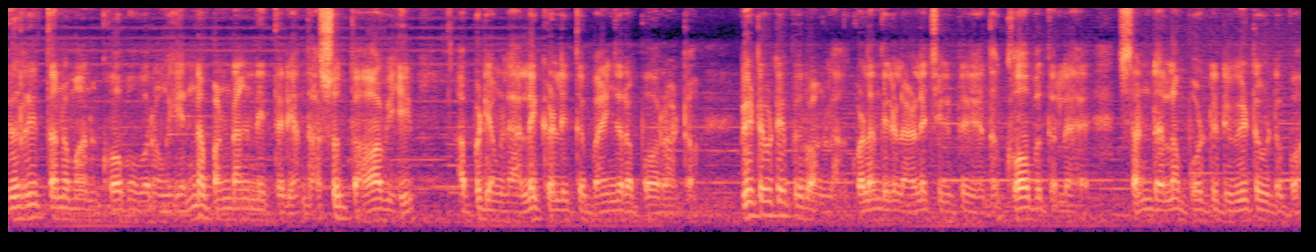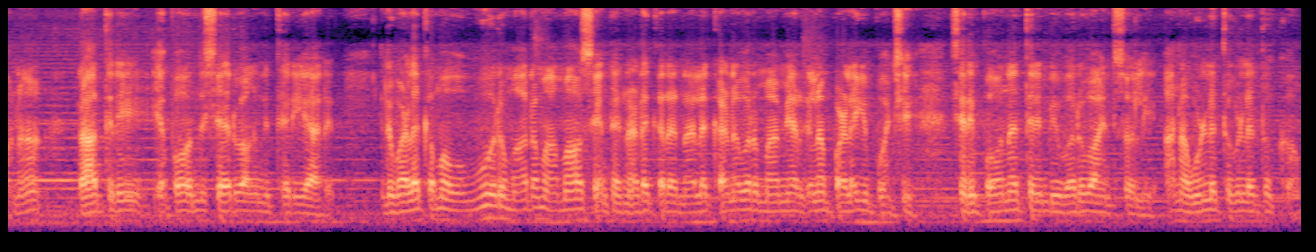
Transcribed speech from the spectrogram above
வெறித்தனமான கோபம் வரும். அவங்க என்ன பண்ணுறாங்கன்னே தெரியும் அந்த அசுத்த ஆவி அப்படி அவங்களை அலைக்கழித்து பயங்கர போராட்டம். வீட்டை விட்டே போயிடுவாங்களாம் குழந்தைகளை அழைச்சிக்கிட்டு அந்த கோபத்தில் சண்டை எல்லாம் போட்டுட்டு வீட்டை விட்டு போனால் ராத்திரி எப்போ வந்து சேருவாங்கன்னு தெரியாது. இது வழக்கமா ஒவ்வொரு மாதம் அமாவாசை என்று நடக்கிறதுனால கணவர் மாமியார்கள்லாம் பழகி போச்சு. சரி போனா திரும்பி வருவான்னு சொல்லி. ஆனா உள்ளத்துக்குள்ள துக்கம்.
